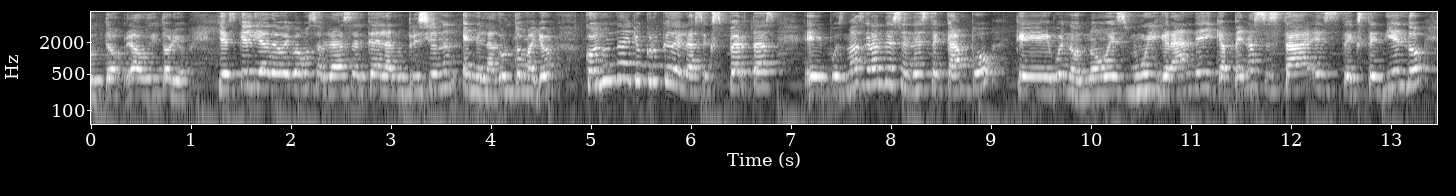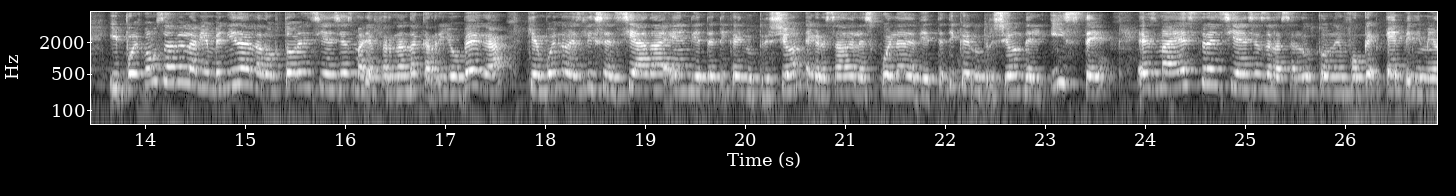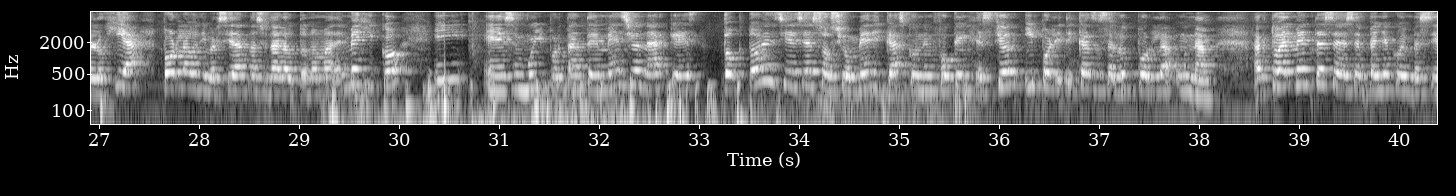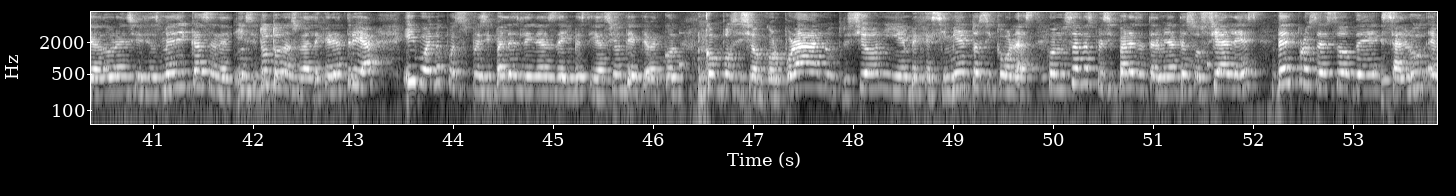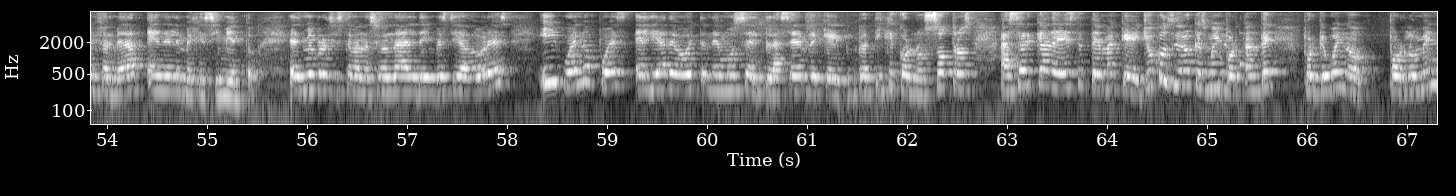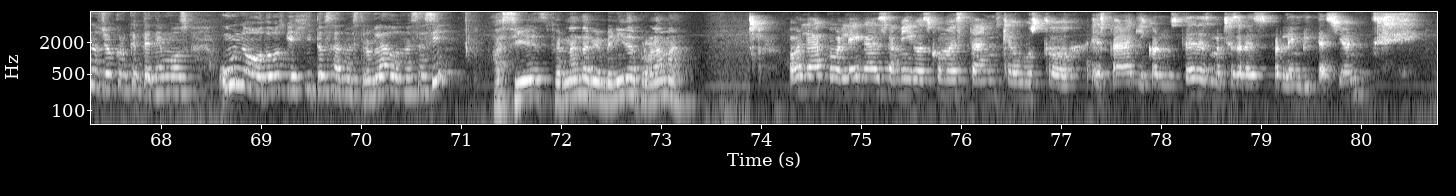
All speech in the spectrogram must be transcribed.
auditorio. Y es que el día de hoy vamos a hablar acerca de la nutrición en el adulto mayor con una yo creo que de las expertas eh, pues más grandes en este campo que bueno no es muy grande y que apenas se está este, extendiendo y pues vamos a darle la bienvenida a la doctora en ciencias María Fernanda Carrillo Vega quien bueno es licenciada en dietética y nutrición egresada de la escuela de dietética y nutrición del ISTE es maestra en ciencias de la salud con enfoque epidemiología por la Universidad Nacional Autónoma de México y es muy importante mencionar que es doctora en ciencias sociomédicas con enfoque en gestión y políticas de salud por la UNAM. Actualmente se desempeña como investigadora en ciencias médicas en el Instituto Nacional de Geriatría y bueno, pues sus principales líneas de investigación tienen que ver con composición corporal, nutrición y envejecimiento, así como las conocer las principales determinantes sociales del proceso de salud, enfermedad en el envejecimiento. Es miembro del Sistema Nacional de Investigadores y bueno, pues el día de hoy tenemos el placer de que platique con nosotros acerca de este tema que yo considero que es muy importante porque bueno, por lo menos yo creo que tenemos uno o dos viejitos a nuestro lado, ¿no es así? Así es, Fernanda, bienvenida al programa. Hola colegas, amigos, ¿cómo están? Qué gusto estar aquí con ustedes. Muchas gracias por la invitación.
